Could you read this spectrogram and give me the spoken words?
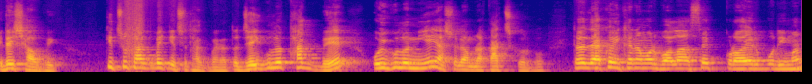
এটাই স্বাভাবিক। কিছু থাকবে কিছু থাকবে না। তো যেইগুলো থাকবে, ওইগুলো নিয়েই আসলে আমরা কাজ করব। তাহলে দেখো এখানে আমার বলা আছে ক্রয়ের পরিমাণ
